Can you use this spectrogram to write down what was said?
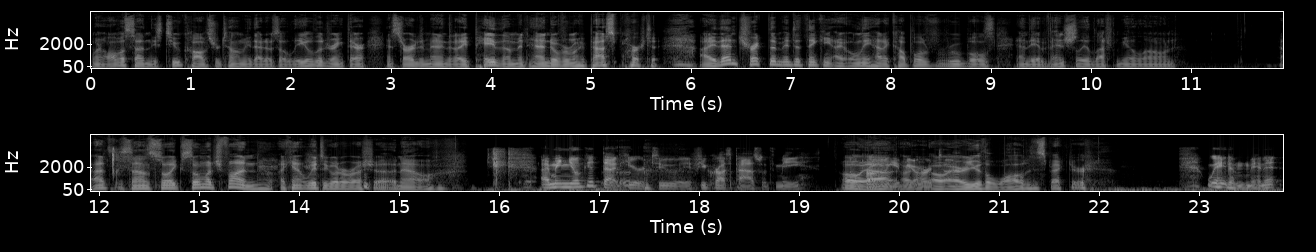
when all of a sudden these two cops were telling me that it was illegal to drink there and started demanding that I pay them and hand over my passport. I then tricked them into thinking I only had a couple of rubles and they eventually left me alone. That sounds so like so much fun. I can't wait to go to Russia now. I mean, you'll get that here too if you cross paths with me. Oh I'll yeah. give you a hard oh, time. are you the wallet inspector? Wait a minute,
